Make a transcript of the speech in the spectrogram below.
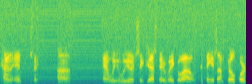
camera, but it's it's actually kind of interesting. Uh, and we, we would suggest everybody go out. I think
